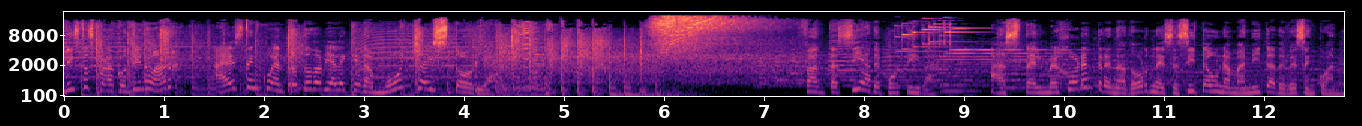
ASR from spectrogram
¿Listos para continuar? A este encuentro todavía le queda mucha historia. Fantasía deportiva. Hasta el mejor entrenador necesita una manita de vez en cuando.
